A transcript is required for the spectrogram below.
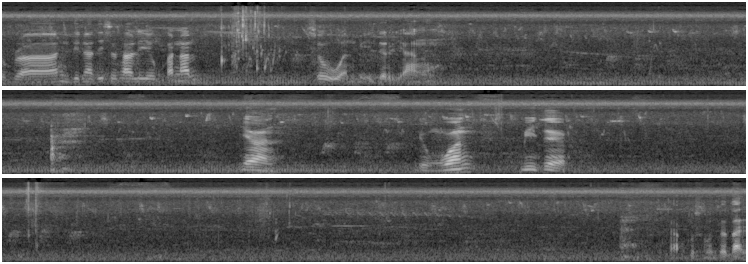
sobra hindi natin sasali yung kanal so 1 meter yan yan yung 1 meter. Tapos punta tayo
